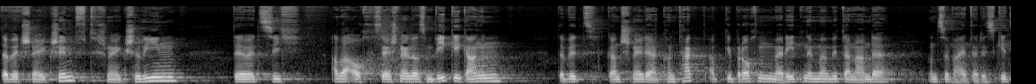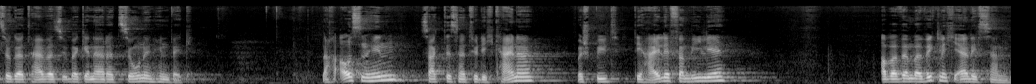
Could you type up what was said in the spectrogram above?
Da wird schnell geschimpft, schnell geschrien, da wird sich aber auch sehr schnell aus dem Weg gegangen, da wird ganz schnell der Kontakt abgebrochen, man redet nicht mehr miteinander und so weiter. Das geht sogar teilweise über Generationen hinweg. Nach außen hin sagt es natürlich keiner, man spielt die heile Familie, aber wenn wir wirklich ehrlich sind,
